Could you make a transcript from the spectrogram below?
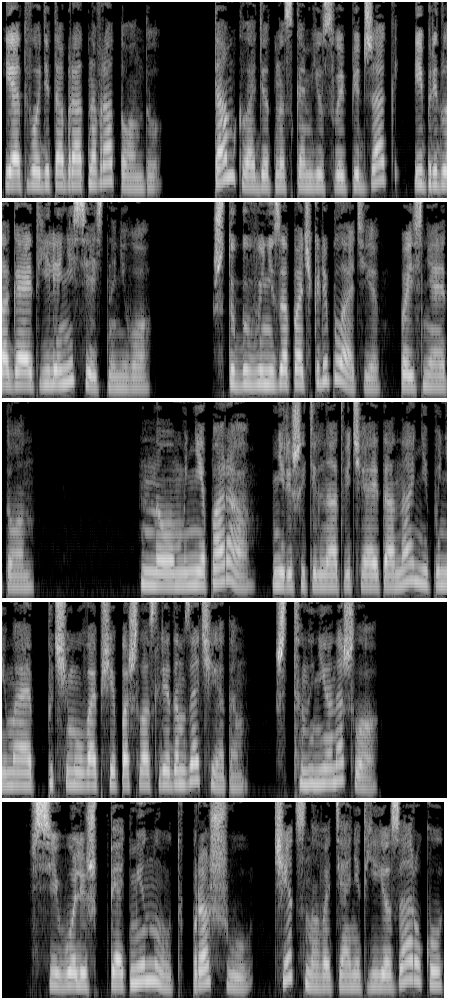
и отводит обратно в ротонду. Там кладет на скамью свой пиджак и предлагает Елене сесть на него. «Чтобы вы не запачкали платье», — поясняет он. «Но мне пора», — нерешительно отвечает она, не понимая, почему вообще пошла следом за Четом. Что на нее нашло? «Всего лишь пять минут, прошу». Чет снова тянет ее за руку,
